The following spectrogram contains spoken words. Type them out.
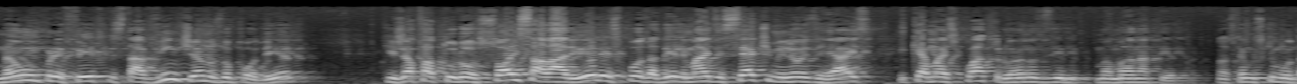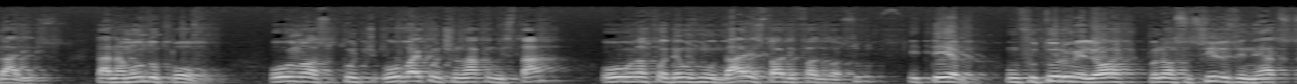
Não um prefeito que está há 20 anos no poder, que já faturou só em salário, ele e a esposa dele, mais de 7 milhões de reais e quer mais 4 anos de mamã na teta. Nós temos que mudar isso. Está na mão do povo. Ou, nós, ou vai continuar como está, ou nós podemos mudar a história de Foz do Iguaçu e ter um futuro melhor para os nossos filhos e netos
